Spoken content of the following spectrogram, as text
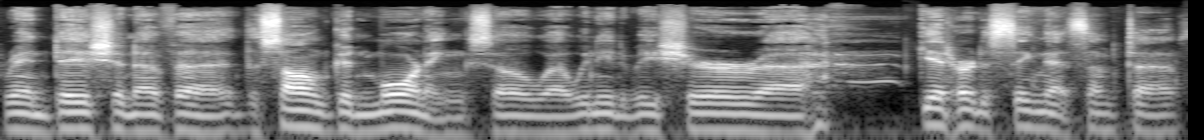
rendition of uh, the song "Good Morning." So uh, we need to be sure uh, get her to sing that sometimes.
